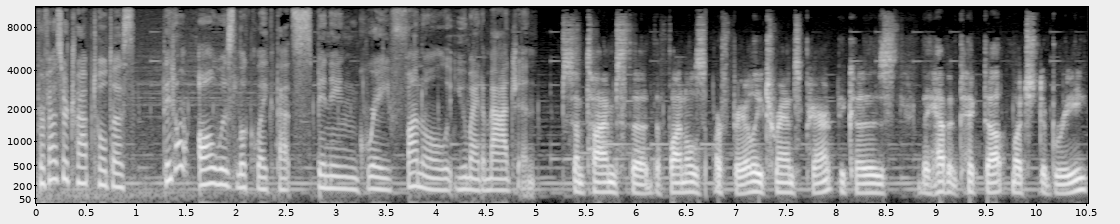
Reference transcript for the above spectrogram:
Professor Trapp told us they don't always look like that spinning gray funnel you might imagine. Sometimes the, the funnels are fairly transparent because they haven't picked up much debris.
